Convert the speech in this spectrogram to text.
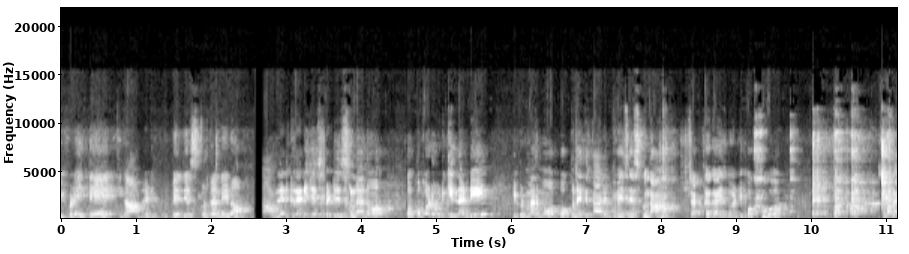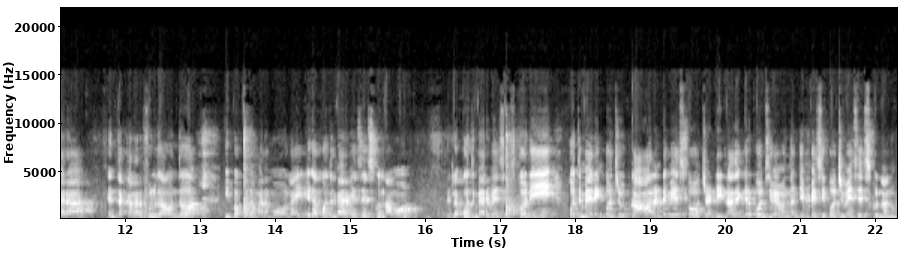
ఇప్పుడైతే ఇక ఆమ్లెట్ ప్రిపేర్ చేసుకుంటాను నేను. ఆమ్లెట్కి రెడీ చేసి పెట్టేసుకున్నాను. పప్పు కూడా ఉడికిందండి. ఇప్పుడు మనము పప్పునైతే తాలింపు వేసేసుకుందాం. చక్కగా ఇదిగోండి పప్పు. చూసారా? ఎంత కలర్ఫుల్గా ఉందో. ఈ పప్పులో మనము లైట్గా కొత్తిమీర వేసేసుకుందాము. ఇట్లా కొత్తిమీర వేసేసుకొని కొత్తిమీర ఇంకొంచెం కావాలంటే వేసుకోవచ్చండి. నా దగ్గర కొంచెమే ఉందని చెప్పేసి కొంచెం వేసేసుకున్నాను.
